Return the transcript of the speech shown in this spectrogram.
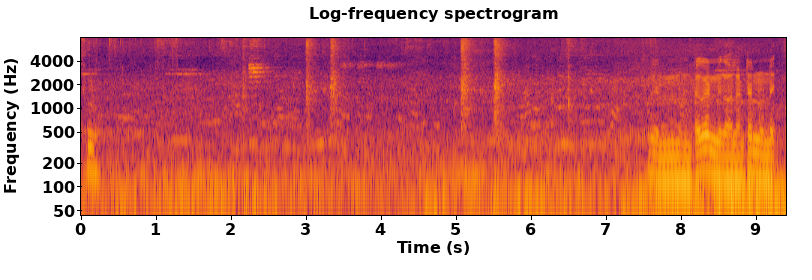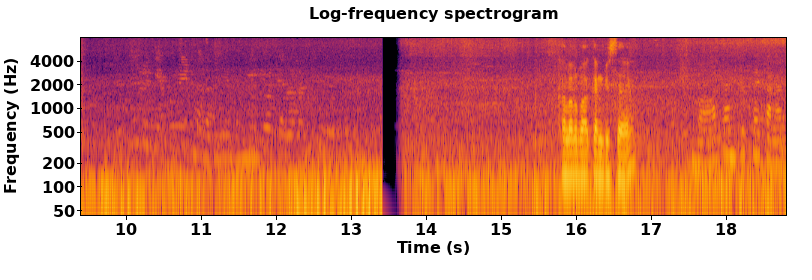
చూడు. ఎన్ని ఉంటాయి ఎన్ని కావాలంటే అన్ని ఉన్నాయి. కలర్ బాగా కనిపిస్తాయా? బాగా కనిపిస్తాయి కలర్.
